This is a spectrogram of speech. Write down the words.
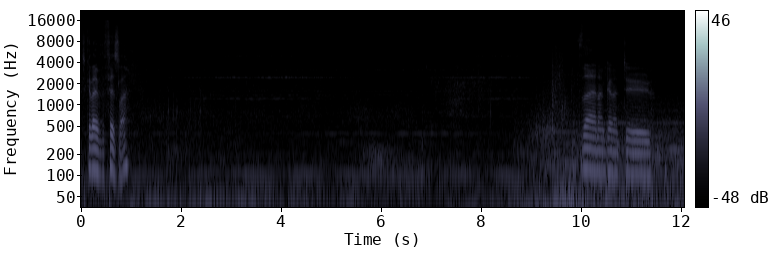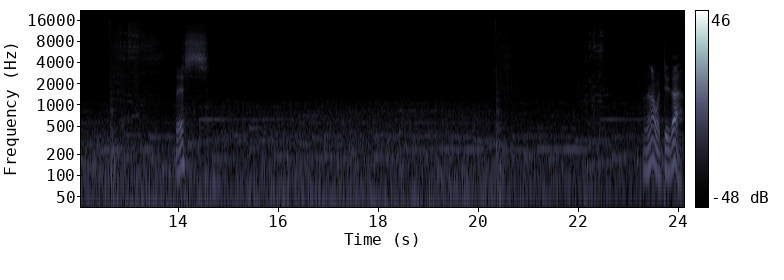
To get over the fizzler. Then I'm going to do this. And then I would do that.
